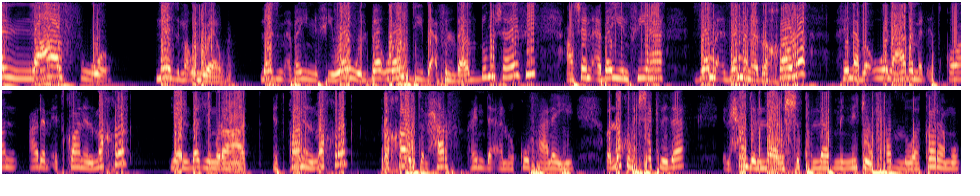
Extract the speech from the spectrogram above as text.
العفو. لازم أقول واو. لازم أبين في واو والباء. واو دي بقى في الضم شفايفي عشان أبين فيها زمن الرخاوة. هنا بقول عدم الإتقان عدم إتقان المخرج. ينبغي مراعاة إتقان المخرج. رخاوة الحرف عند الوقوف عليه. أقول لكم بالشكل ده الحمد لله والشكر لله بمنته وفضله وكرمه.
